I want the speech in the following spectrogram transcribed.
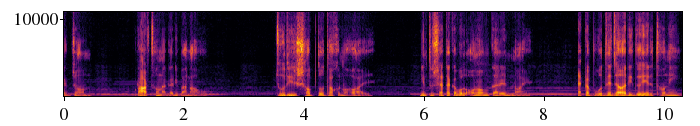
একজন প্রার্থনাকারী বানাও। চুরির শব্দ তখনও হয়, কিন্তু সেটা কেবল অলঙ্কারের নয়। একটা বদলে যাওয়া হৃদয়ের ধ্বনি।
